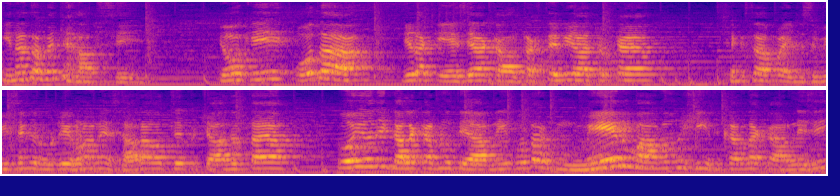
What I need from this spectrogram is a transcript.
ਇਹਨਾਂ ਦਾ ਵਿੱਚ ਹੱਥ ਸੀ। ਕਿਉਂਕਿ ਉਹਦਾ ਜਿਹੜਾ ਕੇਸ ਆ, ਅਕਾਲ ਤਖਤ ਤੇ ਵੀ ਆ ਚੁੱਕਾ ਹੈ ਸਿੰਘ ਸਾਹਿਬ ਭਾਈ ਜਸਵੀਰ ਸਿੰਘ ਰੋਡੇ ਹੋਣਾ ਨੇ ਸਾਰਾ ਉੱਥੇ ਪਹੁੰਚਾ ਦਿੱਤਾ ਆ। ਕੋਈ ਉਹਦੀ ਗੱਲ ਕਰਨ ਨੂੰ ਤਿਆਰ ਨਹੀਂ। ਉਹਦਾ ਮੇਨ ਮਾਰਨ ਨੂੰ ਸ਼ਹੀਦ ਕਰਨ ਦਾ ਕਾਰਨ ਹੀ ਸੀ।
